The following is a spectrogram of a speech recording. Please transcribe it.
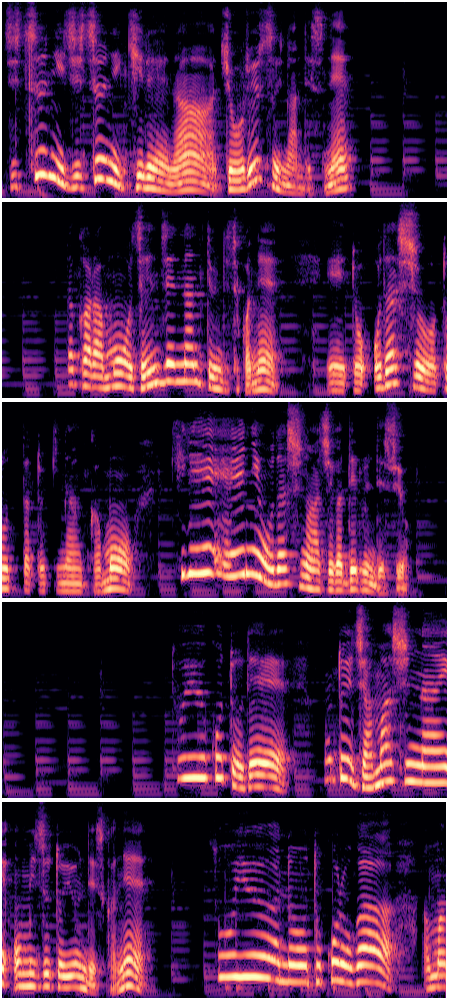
実に実に綺麗な蒸留水なんですね。だからもう全然なんて言うんですかね、えっ、ー、と、お出汁を取った時なんかも、綺麗にお出汁の味が出るんですよ。ということで、本当に邪魔しないお水というんですかね。そういうあのところが雨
